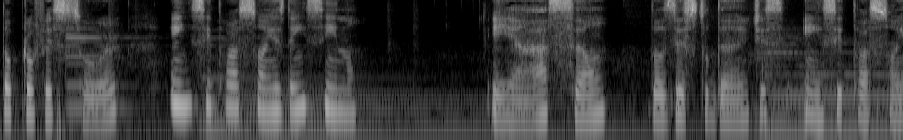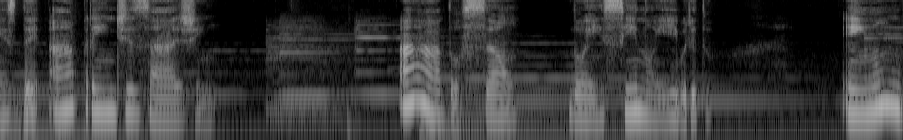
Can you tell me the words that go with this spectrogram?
do professor em situações de ensino e a ação dos estudantes em situações de aprendizagem. A adoção do ensino híbrido em um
